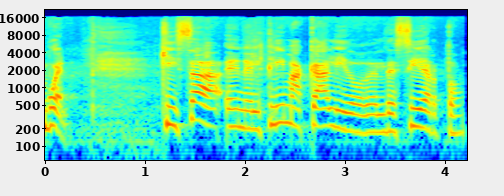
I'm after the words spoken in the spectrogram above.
bueno, quizá en el clima cálido del desierto,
